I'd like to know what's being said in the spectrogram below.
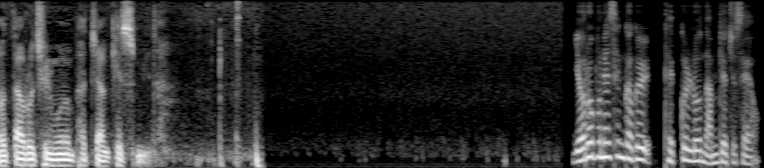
어, 따로 질문은 받지 않겠습니다. 여러분의 생각을 댓글로 남겨주세요.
